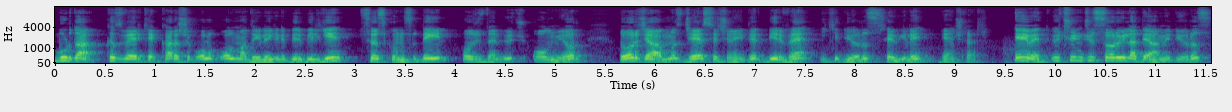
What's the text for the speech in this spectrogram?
Burada kız ve erkek karışık olup olmadığı ile ilgili bir bilgi söz konusu değil. O yüzden 3 olmuyor. Doğru cevabımız C seçeneğidir. 1 ve 2 diyoruz sevgili gençler. Evet 3. soruyla devam ediyoruz.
